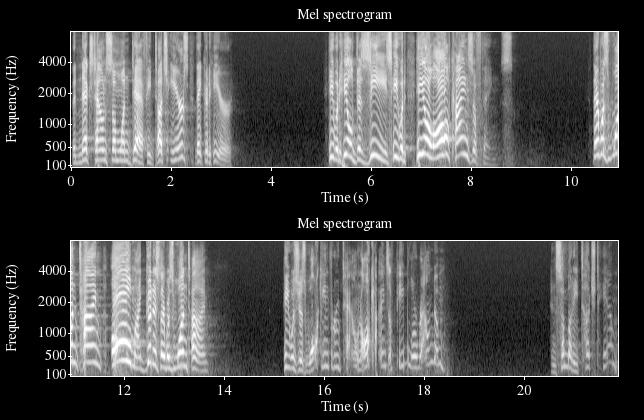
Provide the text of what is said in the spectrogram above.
The next town, someone deaf. He'd touch ears, they could hear. He would heal disease, he would heal all kinds of things. There was one time, oh my goodness, there was one time. He was just walking through town, all kinds of people around him. And somebody touched him,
